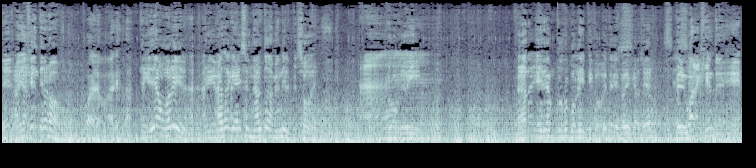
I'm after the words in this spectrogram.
Eh, ¿Había gente o no? Bueno, vale. Te quería morir. Lo que pasa es que es un alto también del PSOE. Ah. Lo que vi. Era un curso político, ¿viste? Que sabéis que hacer. Pero igual hay gente, ¿eh?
